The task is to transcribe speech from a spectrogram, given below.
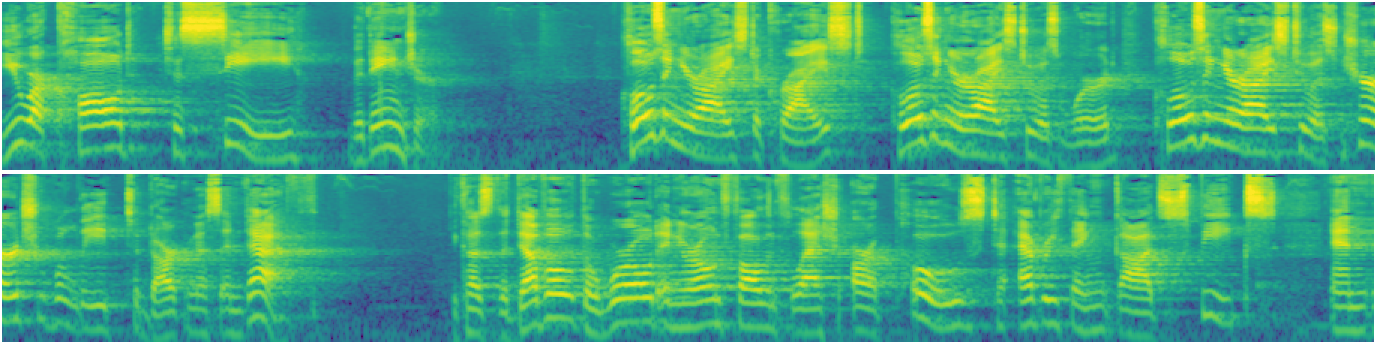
You are called to see the danger. Closing your eyes to Christ Closing your eyes to His Word, closing your eyes to His church will lead to darkness and death. Because the devil, the world, and your own fallen flesh are opposed to everything God speaks and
